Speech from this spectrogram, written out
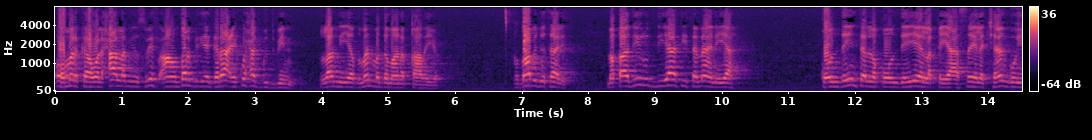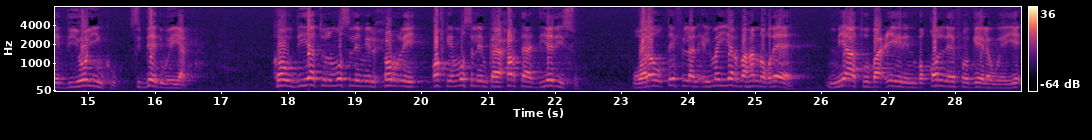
oo markaa walxaal lam yusrif aanu darbigiiyo garaaci ku xadgudbin lam yadman ma damaanad qaadayo. Daabit haali maqaadiiru diyaati hamaaniya qoondaynta la qoondeeyee la qiyaasay la jaangooye diyooyinku sideed weeyaan kow diyatu lmuslimi alxuri qofkii muslimka ee xortaa diyadiisu walow tiflan ilmo yarba ha noqdee mi'atu baciirin boqol neefoo geela weeye.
